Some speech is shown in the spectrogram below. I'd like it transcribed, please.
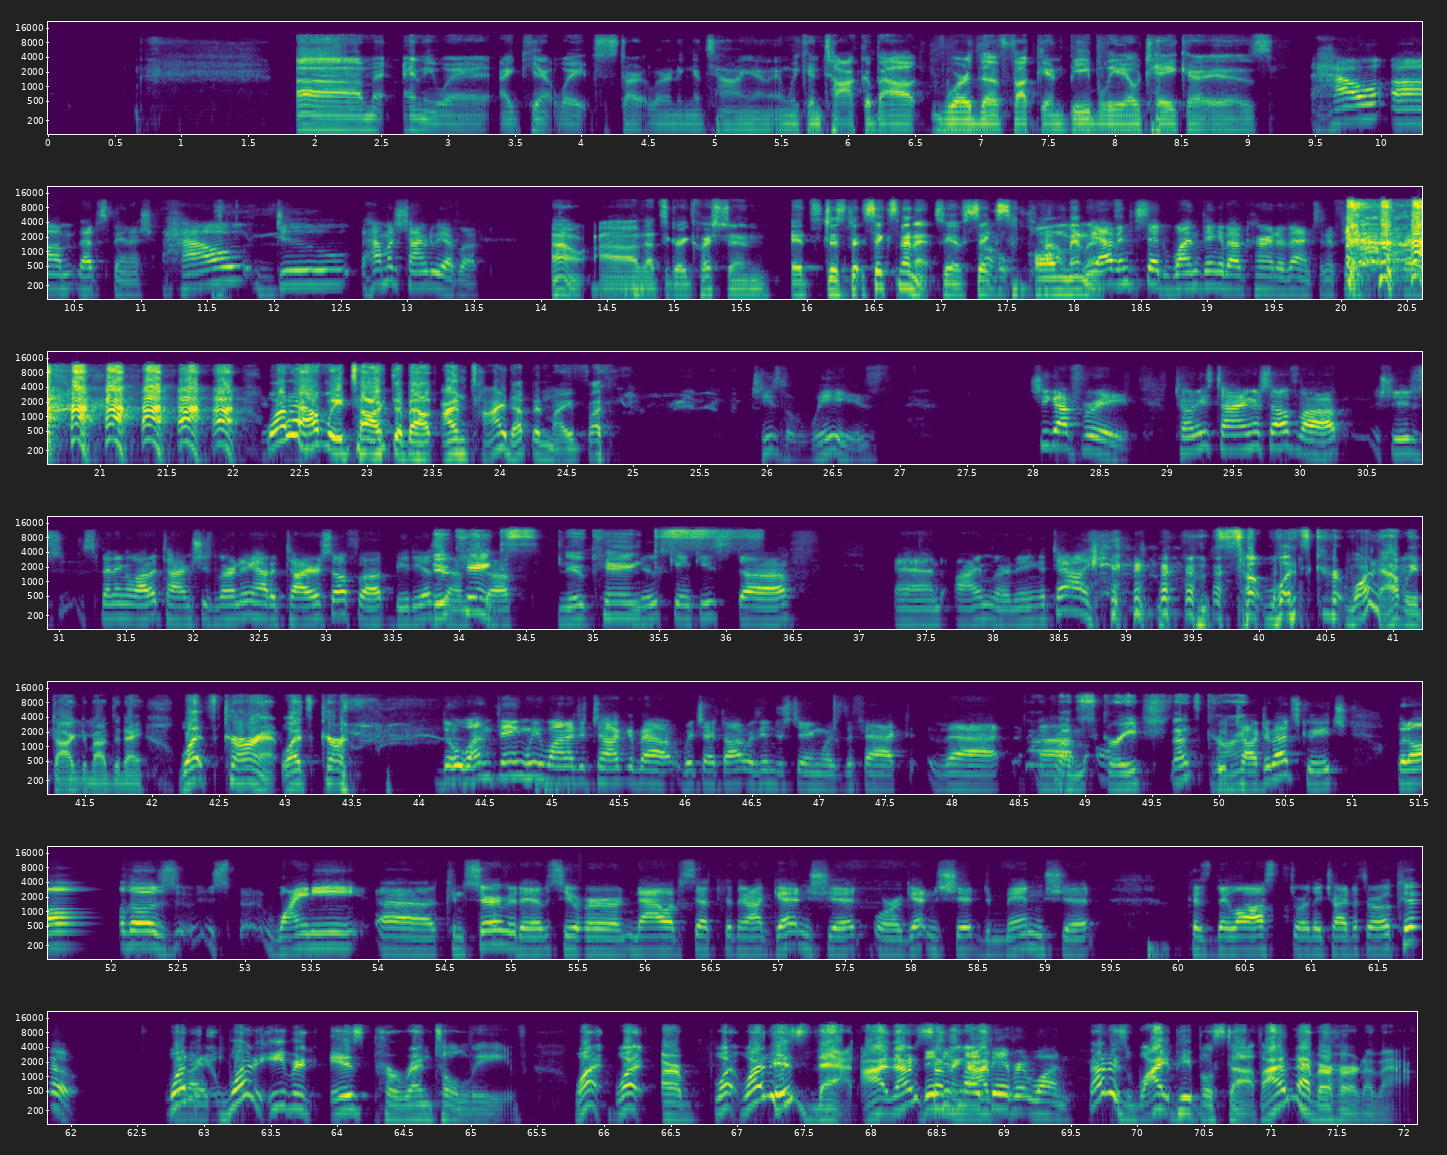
um anyway, I can't wait to start learning Italian and we can talk about where the fucking biblioteca is. How? Um, that's Spanish. How do? How much time do we have left? Oh, uh, that's a great question. It's just six minutes. We have six Oh, whole wow. minutes. We haven't said one thing about current events, it feels great. what have we talked about? I'm tied up in my fucking. Jeez Louise. She got free. Tony's tying herself up. She's spending a lot of time. She's learning how to tie herself up, BDSM New stuff, kinks. New kinks. new kinky stuff. And I'm learning Italian. so what's cur- what have we talked about today? What's current? What's current? The one thing we wanted to talk about, which I thought was interesting, was the fact that um, Screech. That's we talked about Screech, but all those whiny uh, conservatives who are now upset that they're not getting shit or getting shit, demanding shit because they lost or they tried to throw a coup. what like- what even is parental leave? What what are what what is that? I that is This is my I've, favorite one. that is white people stuff. I've never heard of that.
